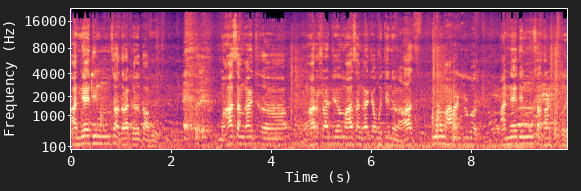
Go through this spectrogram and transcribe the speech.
अन्याय दिन म्हणून साजरा करत आहोत. महासंघाच्या महाराष्ट्र राज्य महासंघाच्या वतीनं आज पूर्ण महाराष्ट्रभर अन्याय दिन म्हणून साजरा करतोय.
